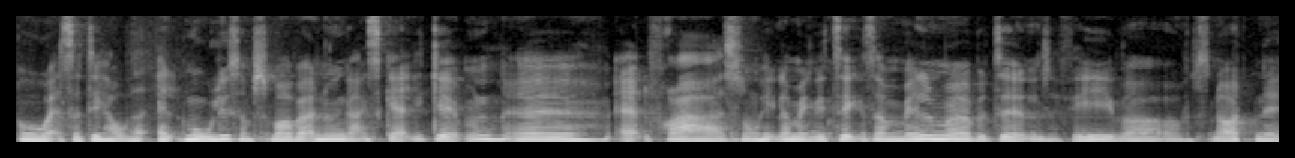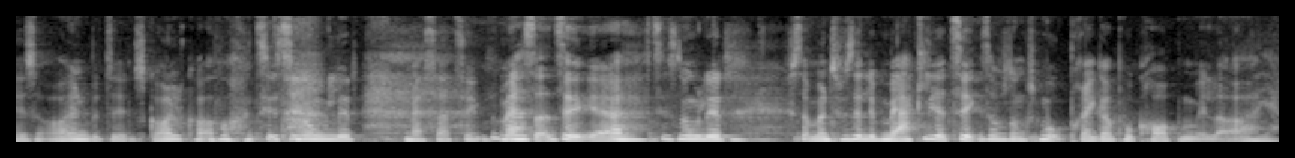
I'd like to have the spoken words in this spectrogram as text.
og altså, det har jo været alt muligt, som småbørn nu engang skal igennem. Øh, alt fra sådan nogle helt almindelige ting som mellemørebetændelse, feber, snotnæse, øjenbetændelse, skoldkopper, til sådan nogle lidt Masser af ting. masser af ting, ja, til sådan nogle lidt, som man synes er lidt mærkeligere ting, som sådan nogle små prikker på kroppen, eller, ja,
